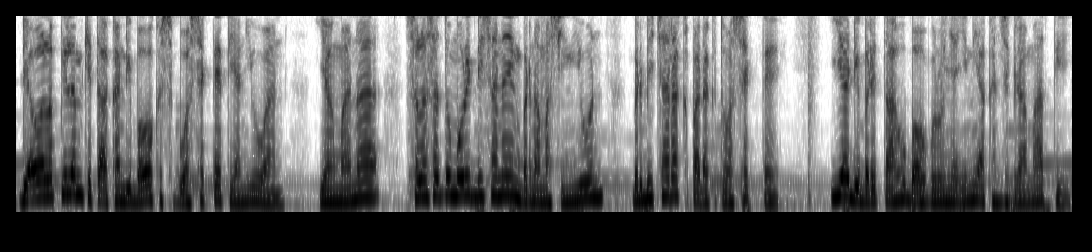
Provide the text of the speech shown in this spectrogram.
Di awal film kita akan dibawa ke sebuah sekte Tian Yuan, yang mana salah satu murid di sana yang bernama Xing Yun berbicara kepada ketua sekte. Ia diberitahu bahwa gurunya ini akan segera mati,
